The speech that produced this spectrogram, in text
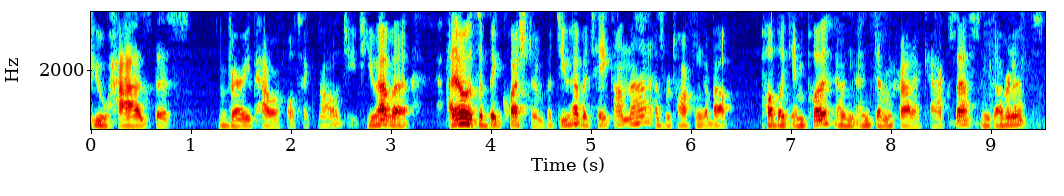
who has this very powerful technology? Do you have a, I know it's a big question, but do you have a take on that as we're talking about public input and, and democratic access and governance?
